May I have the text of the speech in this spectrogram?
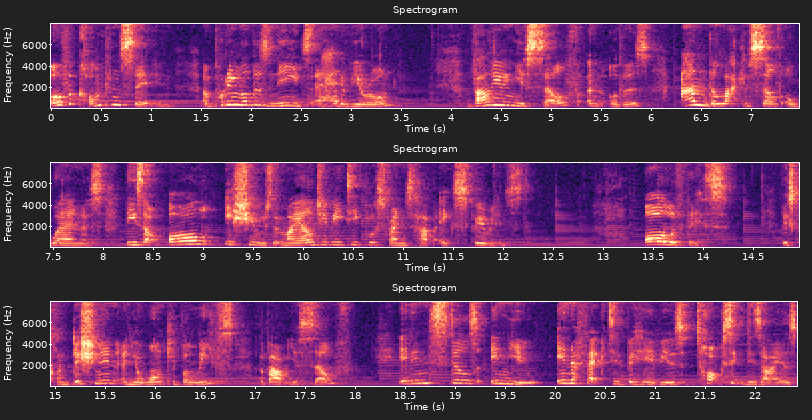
overcompensating and putting others' needs ahead of your own, valuing yourself and others, and a lack of self awareness. These are all issues that my LGBT plus friends have experienced. all of this, this conditioning and your wonky beliefs about yourself, it instills in you ineffective behaviours, toxic desires,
